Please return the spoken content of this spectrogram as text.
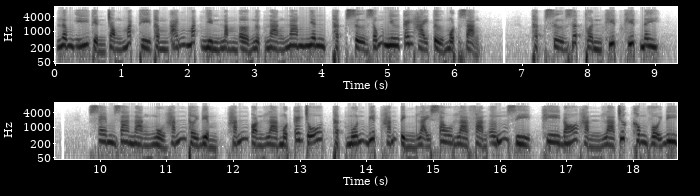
Lâm ý thiện trong mắt thì thầm ánh mắt nhìn nằm ở ngực nàng nam nhân thật sự giống như cái hài tử một dạng. Thật sự rất thuần khiết khiết đây. Xem ra nàng ngủ hắn thời điểm, hắn còn là một cái chỗ, thật muốn biết hắn tỉnh lại sau là phản ứng gì, khi đó hẳn là trước không vội đi,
